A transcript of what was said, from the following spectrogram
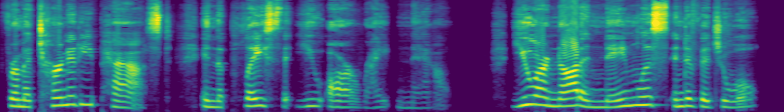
from eternity past in the place that you are right now. You are not a nameless individual.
